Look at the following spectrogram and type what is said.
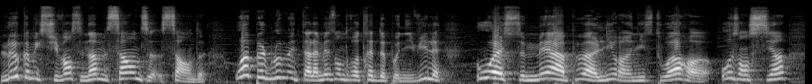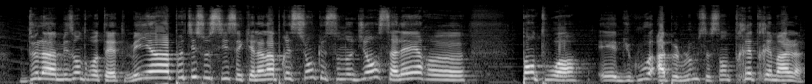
Le comic suivant se nomme Sounds Sound, où Apple Bloom est à la maison de retraite de Ponyville, où elle se met un peu à lire une histoire euh, aux anciens de la maison de retraite. Mais il y a un petit souci, c'est qu'elle a l'impression que son audience a l'air euh, pantois. Et du coup, Apple Bloom se sent très très mal.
